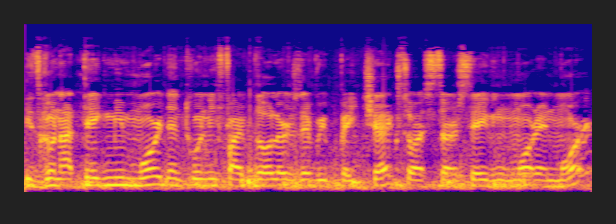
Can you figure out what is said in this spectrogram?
it's gonna take me more than $25 every paycheck, so I start saving more and more,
